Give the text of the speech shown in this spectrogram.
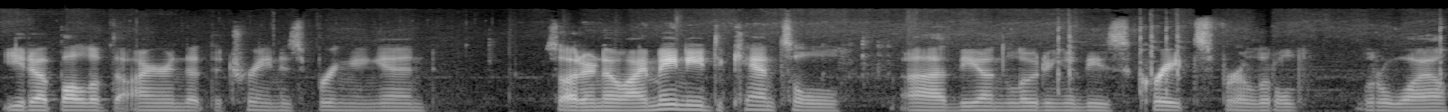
eat up all of the iron that the train is bringing in. So I don't know, I may need to cancel uh, the unloading of these crates for a little little while.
